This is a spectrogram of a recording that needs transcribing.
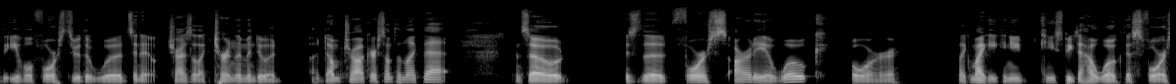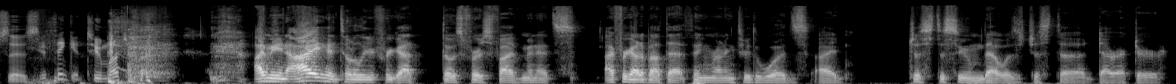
the evil force through the woods, and it tries to like turn them into a, a dump truck or something like that. And so, is the force already awoke, or like Mikey? Can you can you speak to how woke this force is? You're thinking too much about it. I mean, I had totally forgot those first five minutes. I forgot about that thing running through the woods. I just assumed that was just a director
